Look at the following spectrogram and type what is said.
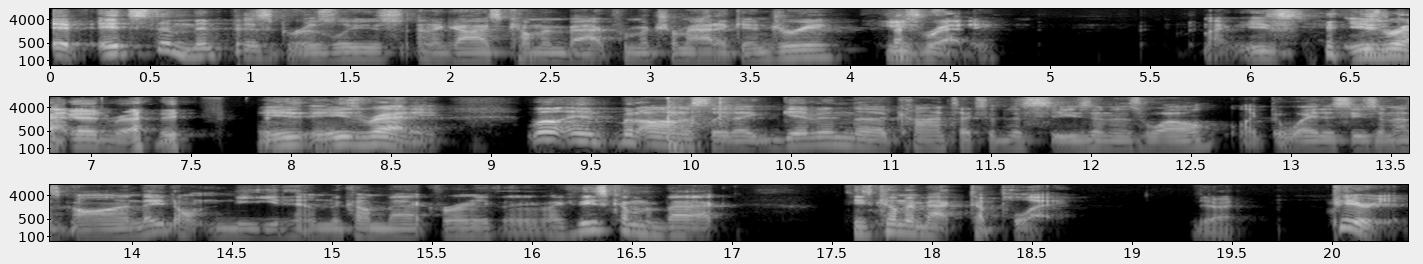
if it's the Memphis Grizzlies and a guy's coming back from a traumatic injury, he's ready. like he's he's ready. Good ready. He's he's ready. Well, and but honestly, like given the context of this season as well, like the way the season has gone, they don't need him to come back for anything. Like if he's coming back, he's coming back to play. Yeah. Period.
